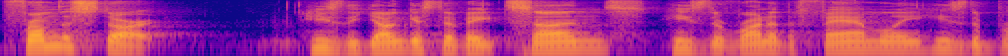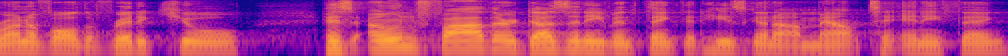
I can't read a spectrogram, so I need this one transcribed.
From the start, he's the youngest of eight sons. He's the run of the family. He's the brunt of all the ridicule. His own father doesn't even think that he's going to amount to anything.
